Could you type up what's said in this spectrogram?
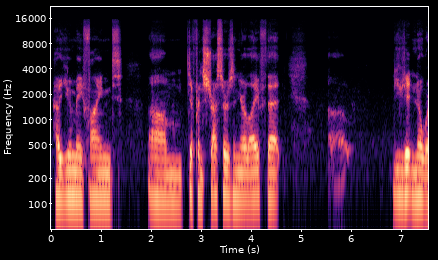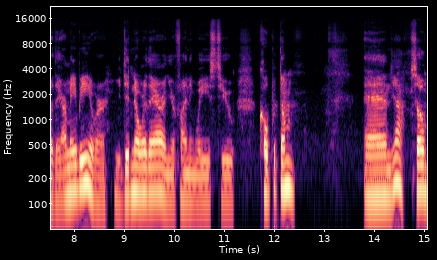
how you may find um, different stressors in your life that you didn't know were there maybe or you did know were there and you're finding ways to cope with them. And yeah so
